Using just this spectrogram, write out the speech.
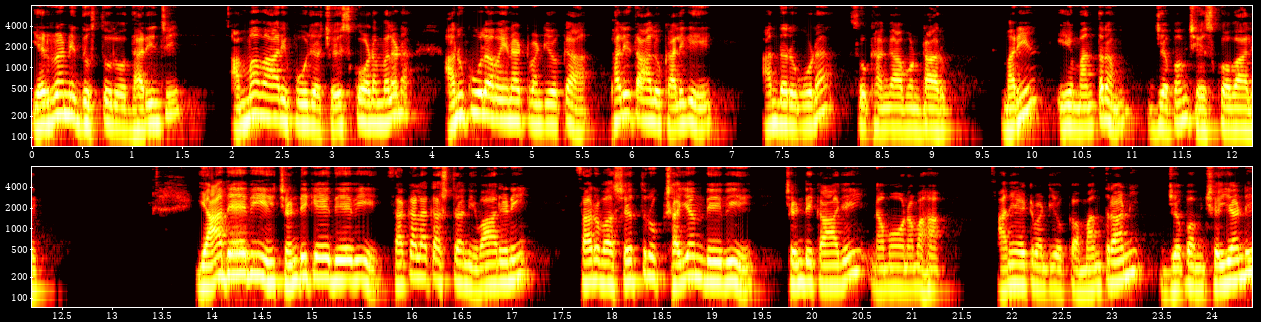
ఎర్రని దుస్తులు ధరించి అమ్మవారి పూజ చేసుకోవడం వలన అనుకూలమైనటువంటి యొక్క ఫలితాలు కలిగి అందరూ కూడా సుఖంగా ఉంటారు. మరి ఈ మంత్రం జపం చేసుకోవాలి. యాదేవి చండికే దేవి సకల కష్ట నివారిణి సర్వశత్రు క్షయం దేవి చండికాయై నమో నమ అనేటువంటి యొక్క మంత్రాన్ని జపం చెయ్యండి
